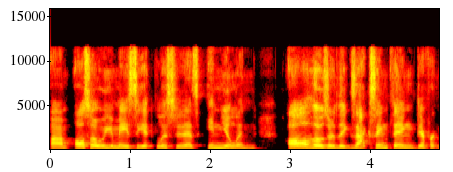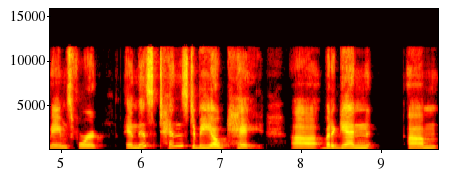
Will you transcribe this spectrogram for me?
Um, also, you may see it listed as inulin. All those are the exact same thing, different names for it. And this tends to be okay. Uh, but again, um,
